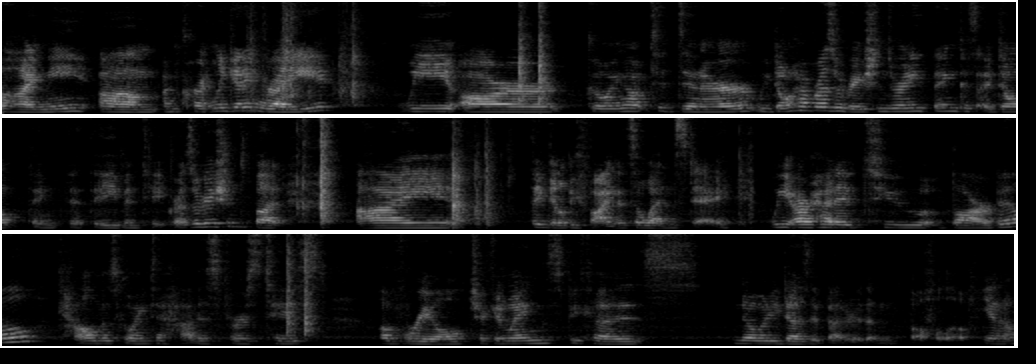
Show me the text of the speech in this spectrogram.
behind me. Um, I'm currently getting ready. We are going out to dinner. We don't have reservations or anything because I don't think that they even take reservations, but I think it'll be fine. It's a Wednesday. We are headed to Bar-Bill. Callum is going to have his first taste of real chicken wings because nobody does it better than Buffalo, you know?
